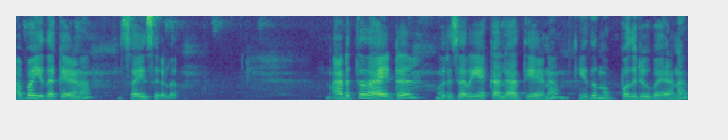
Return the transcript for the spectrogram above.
അപ്പോൾ ഇതൊക്കെയാണ് സൈസുകൾ. അടുത്തതായിട്ട് ഒരു ചെറിയ കലാത്തിയാണ്. ഇത് മുപ്പത് രൂപയാണ്.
